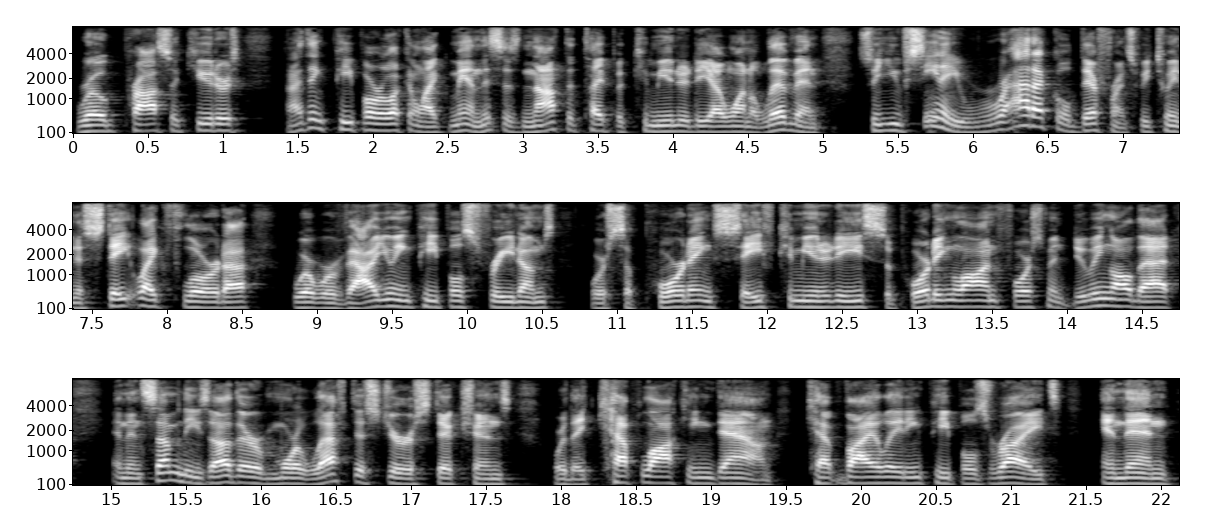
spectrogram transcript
rogue prosecutors. And I think people are looking like, man, this is not the type of community I want to live in. So you've seen a radical difference between a state like Florida, where we're valuing people's freedoms, we're supporting safe communities, supporting law enforcement, doing all that. And then some of these other more leftist jurisdictions where they kept locking down, kept violating people's rights, and then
